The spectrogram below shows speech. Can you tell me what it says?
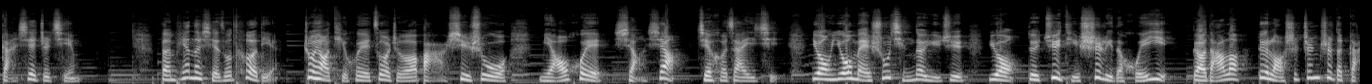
感谢之情。本篇的写作特点，重要体会作者把叙述、描绘、想象结合在一起，用优美抒情的语句，用对具体事例的回忆，表达了对老师真挚的感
